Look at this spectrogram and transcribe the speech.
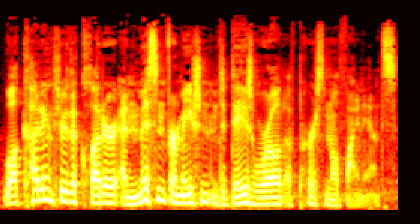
while cutting through the clutter and misinformation in today's world of personal finance.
